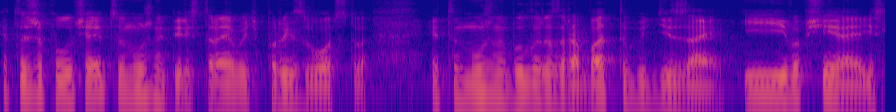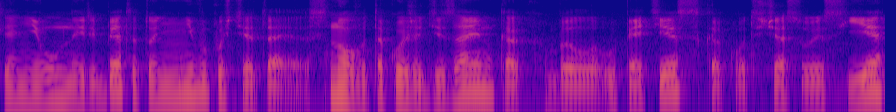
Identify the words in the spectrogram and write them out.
Это же, получается, нужно перестраивать производство. Это нужно было разрабатывать дизайн. И вообще, а если они умные ребята, то они не выпустят э, снова такой же дизайн, как был у 5S, как вот сейчас у SE,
